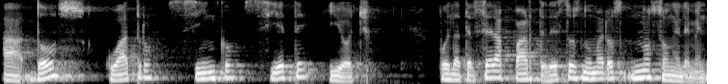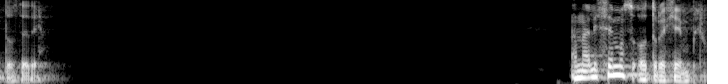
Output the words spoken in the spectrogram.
a 2, 4, 5, 7 y 8, pues la tercera parte de estos números no son elementos de D. Analicemos otro ejemplo.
